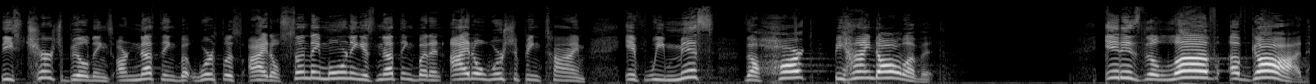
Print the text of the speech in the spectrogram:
These church buildings are nothing but worthless idols. Sunday morning is nothing but an idol worshiping time if we miss the heart behind all of it. It is the love of God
